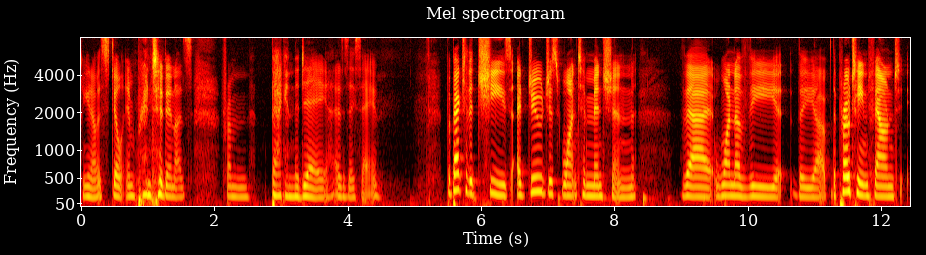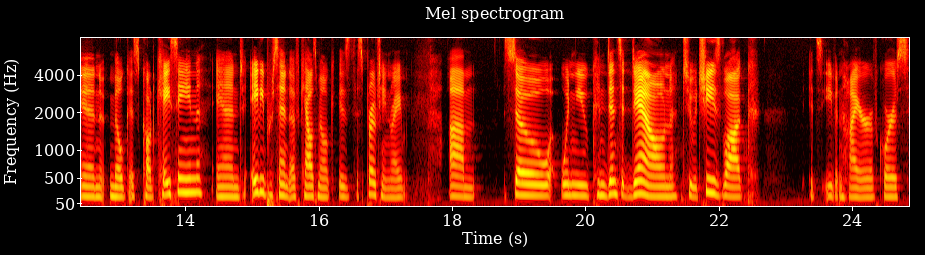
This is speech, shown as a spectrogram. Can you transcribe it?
you know, it's still imprinted in us from back in the day, as they say. But back to the cheese, I do just want to mention that one of the the uh, the protein found in milk is called casein, and 80% of cow's milk is this protein, right? Um, so when you condense it down to a cheese block, it's even higher, of course.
